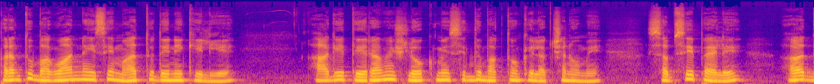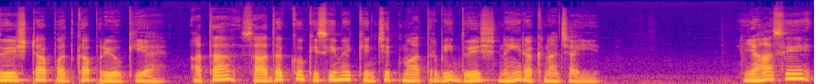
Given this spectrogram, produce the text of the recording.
परंतु भगवान ने इसे महत्व देने के लिए आगे तेरहवें श्लोक में सिद्ध भक्तों के लक्षणों में सबसे पहले अद्वेष्टा पद का प्रयोग किया है। अतः साधक को किसी में किंचित मात्र भी द्वेष नहीं रखना चाहिए। यहाँ से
